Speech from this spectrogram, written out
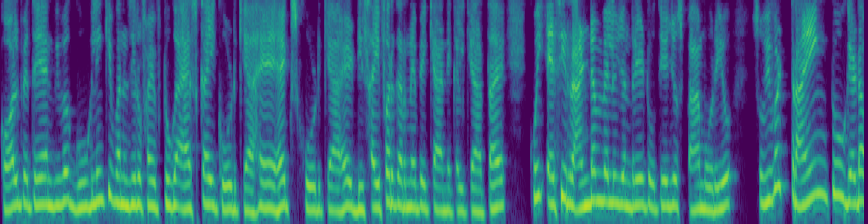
कॉल पे थे एंड वी वर गूगलिंग कि 1052 का एस का ही कोड क्या है हेक्स कोड क्या है डिसाइफर करने पे क्या निकल के आता है, कोई ऐसी रैंडम वैल्यू जनरेट होती है जो स्पैम हो रही हो। So we were trying to get a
